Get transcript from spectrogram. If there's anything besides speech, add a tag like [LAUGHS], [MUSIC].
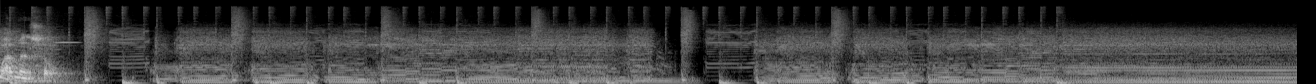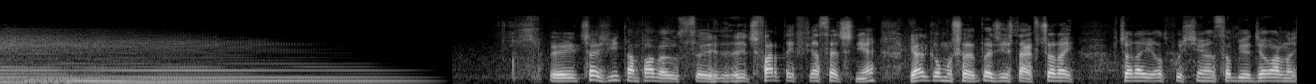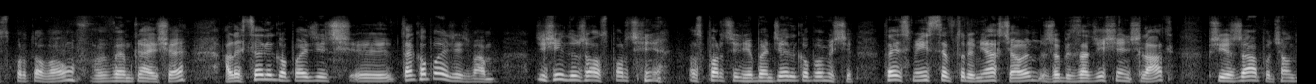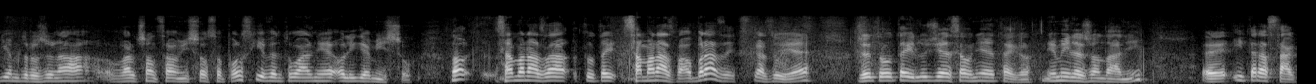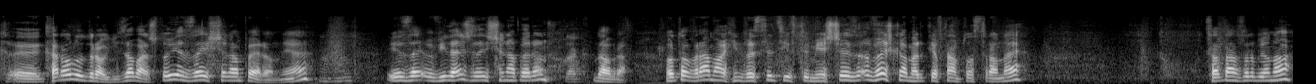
One Man Show. Y, Cześć, witam Paweł z y, czwartek w Piasecznie. Ja tylko muszę powiedzieć tak, wczoraj, wczoraj odpuściłem sobie działalność sportową w, w MKS-ie, ale chcę tylko powiedzieć, y, tak opowiedzieć Wam. Dzisiaj dużo o sporcie, nie, o sporcie nie będzie, tylko pomyślcie, to jest miejsce, w którym ja chciałem, żeby za 10 lat przyjeżdżała pociągiem drużyna walcząca o Mistrzostwo Polski, ewentualnie o Ligę Mistrzów. No, sama nazwa tutaj, sama nazwa, obrazek wskazuje, że tutaj ludzie są nie tego, niemile żądani. E, I teraz tak, e, Karolu drogi, zobacz, tu jest zejście na peron, nie? Jest, ze- widać zejście na peron? Tak. Dobra. No to w ramach inwestycji w tym mieście, weź kamerkę w tamtą stronę. Co tam zrobiono?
